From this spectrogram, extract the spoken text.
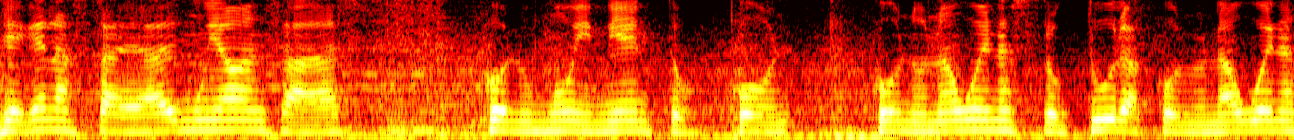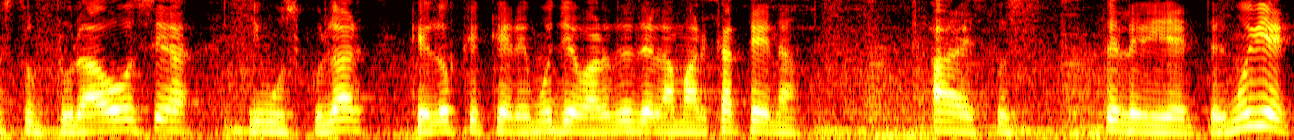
lleguen hasta edades muy avanzadas con un movimiento, con, con una buena estructura, con una buena estructura ósea y muscular, que es lo que queremos llevar desde la marca Tena a estos televidentes. Muy bien,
